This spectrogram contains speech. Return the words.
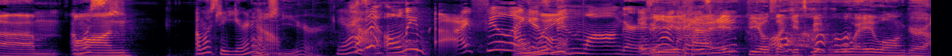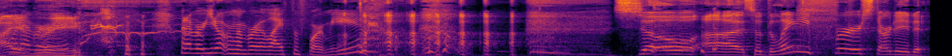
um, Almost on Almost a year now. almost a year. Yeah. Has it only? I feel like Only? it's been longer. Isn't that It, ha- crazy? it feels like it's been way longer. I Whatever. agree. Whatever. You don't remember a life before me. So, uh, so Delaney first started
